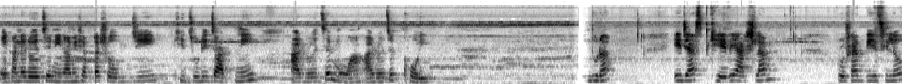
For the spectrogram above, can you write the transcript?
এখানে রয়েছে নিরামিষ একটা সবজি, খিচুড়ি, চাটনি, আর রয়েছে মোয়া, আর রয়েছে খই। বন্ধুরা, এই জাস্ট খেয়ে দিয়ে আসলাম। প্রসাদ দিয়েছিল।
